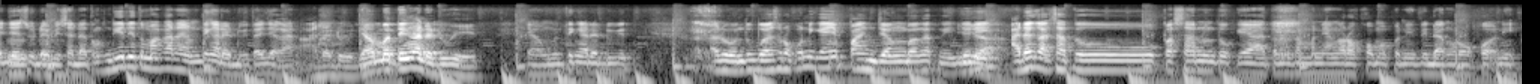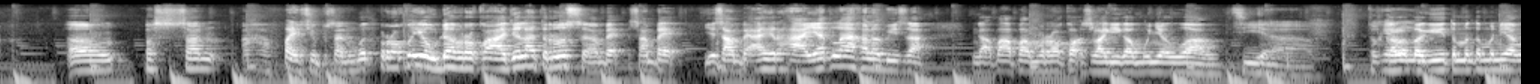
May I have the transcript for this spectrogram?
aja Hmm. sudah bisa datang sendiri tuh makan yang penting ada duit aja kan Ada duit. Yang penting ada duit. yang penting ada duit aduh untuk bahas rokok nih kayaknya panjang banget nih jadi Iya. ada nggak satu pesan untuk ya teman-teman yang ngerokok maupun yang tidak ngerokok nih Em, pesan apa ya sih pesan? Buat perokok ya udah ngerokok aja lah terus sampai sampai ya sampai akhir hayat lah kalau bisa. Nggak apa-apa merokok selagi kamu punya uang. Siap. Untuk kalau bagi teman-teman yang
